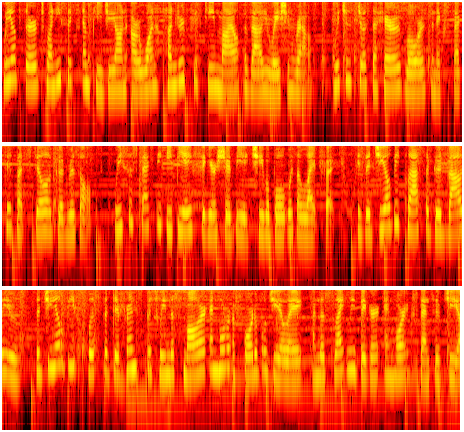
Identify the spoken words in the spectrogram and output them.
We observed 26 mpg on our 115-mile evaluation route, which is just a hair lower than expected but still a good result. We suspect the EPA figure should be achievable with a light foot. Is the GLB class a good value? The GLB splits the difference between the smaller and more affordable GLA and the slightly bigger and more expensive GL.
